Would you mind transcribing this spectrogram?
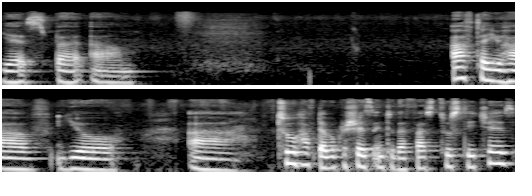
yes but um after you have your uh, two half double crochets into the first two stitches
